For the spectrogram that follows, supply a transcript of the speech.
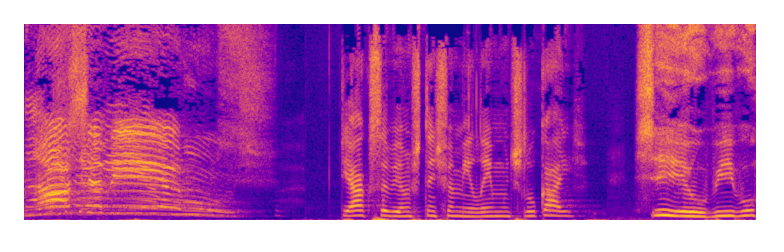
Nós sabemos! Tiago, sabemos que tens família em muitos locais. Sim, eu vivo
